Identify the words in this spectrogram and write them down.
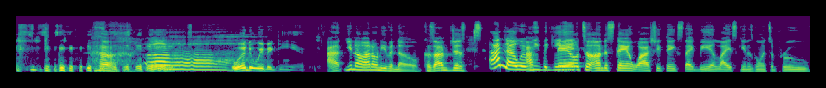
Oh, Where do we begin? I, you know, I don't even know because I'm just I know where I we begin. fail to understand why she thinks like being light skinned is going to prove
